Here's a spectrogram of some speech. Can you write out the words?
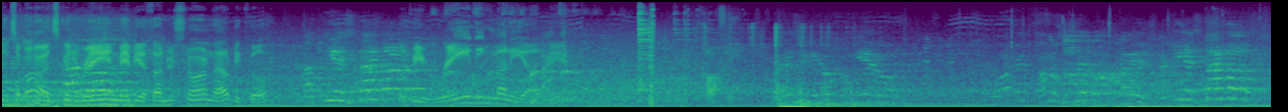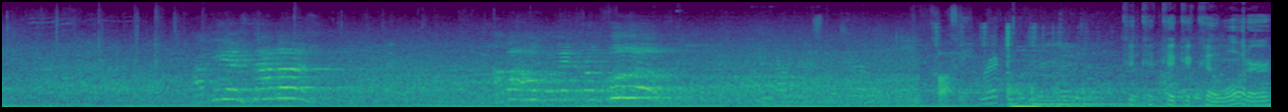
And tomorrow it's going to rain, maybe a thunderstorm. That'll be cool. It'll be raining money on me. Water.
